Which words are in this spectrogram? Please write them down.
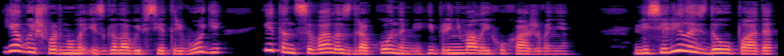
Я вышвырнула из головы все тревоги и танцевала с драконами и принимала их ухаживание. Веселилась до упада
